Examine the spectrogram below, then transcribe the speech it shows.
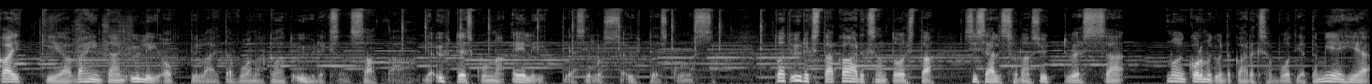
kaikkia, vähintään ylioppilaita vuonna 1900 ja yhteiskunnan eliittiä silloisessa yhteiskunnassa. 1918 sisällissodan syttyessä noin 38-vuotiaita miehiä,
